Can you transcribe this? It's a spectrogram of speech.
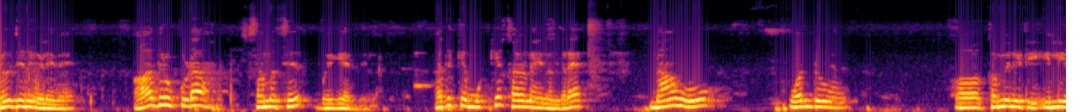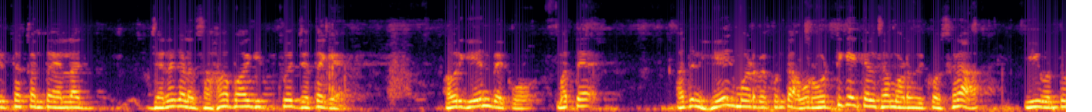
ಯೋಜನೆಗಳಿವೆ. ಆದರೂ ಕೂಡ ಸಮಸ್ಯೆ ಬಗೆಹರಿದಿಲ್ಲ. ಅದಕ್ಕೆ ಮುಖ್ಯ ಕಾರಣ ಏನಂದರೆ, ನಾವು ಒಂದು ಕಮ್ಯುನಿಟಿ ಇಲ್ಲಿ ಇರ್ತಕ್ಕಂಥ ಎಲ್ಲ ಜನಗಳ ಸಹಭಾಗಿತ್ವ ಜೊತೆಗೆ ಅವ್ರಿಗೇನು ಬೇಕು, ಮತ್ತು ಅದನ್ನು ಹೇಗೆ ಮಾಡಬೇಕು ಅಂತ ಅವ್ರ ಒಟ್ಟಿಗೆ ಕೆಲಸ ಮಾಡೋದಕ್ಕೋಸ್ಕರ ಈ ಒಂದು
